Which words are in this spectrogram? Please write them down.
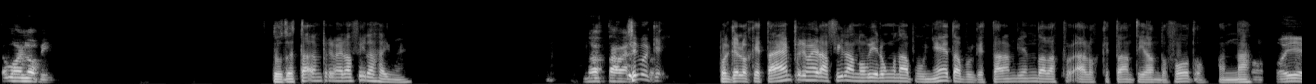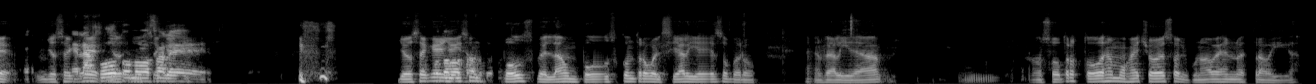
Somos el Lopi. ¿Tú te estabas en primera fila, Jaime? No estaba en Sí, porque, porque los que estaban en primera fila no vieron una puñeta porque estaban viendo a, las- a los que estaban tirando fotos. nada. Oye, yo sé que. En la foto yo- yo no que- sale. Yo sé que yo hice un post, ¿verdad? Un post controversial y eso, pero en realidad nosotros todos hemos hecho eso alguna vez en nuestra vida.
